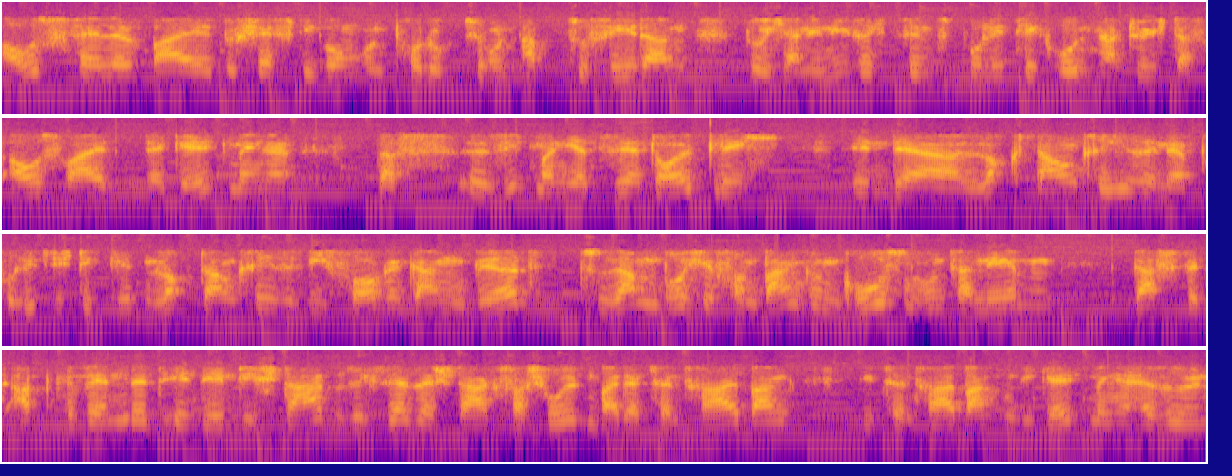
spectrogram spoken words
Ausfälle bei Beschäftigung und Produktion abzufedern durch eine Niedrigzinspolitik und natürlich das Ausweiten der Geldmenge. Das äh, sieht man jetzt sehr deutlich in der Lockdown-Krise, in der politisch diktierten Lockdown-Krise, wie vorgegangen wird. Zusammenbrüche von Banken und großen Unternehmen, das wird abgewendet, indem die Staaten sich sehr, sehr stark verschulden bei der Zentralbank, die Zentralbanken die Geldmenge erhöhen.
